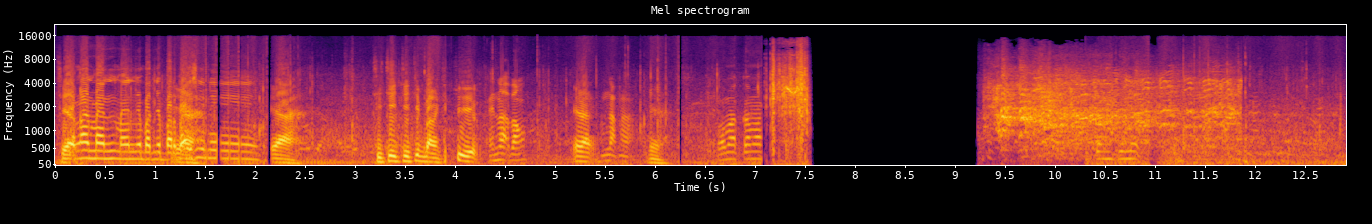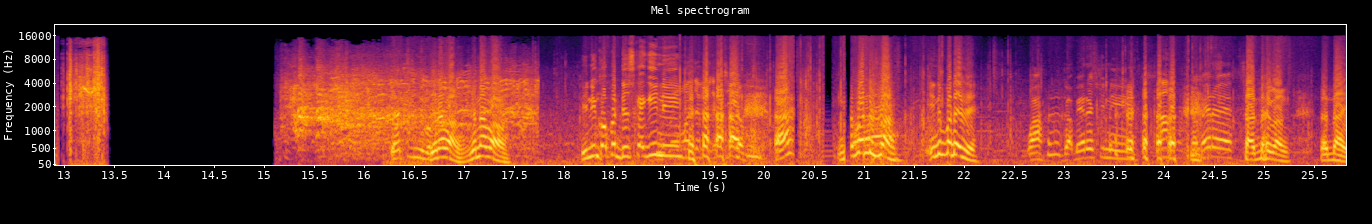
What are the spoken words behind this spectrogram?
siap. Jangan main-main nyebar-nyebar Ya. di sini. Ya, cicip cicip bang, cicip. Enak, Bang. Enak. Enak enggak? Ya. Bang. Kenapa bang? Kenapa bang? Ini kok pedes kayak gini? Hah? Enggak pedas bang. Ini pedas ya? Wah, nggak beres ini. Nggak beres. Santai bang, santai,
